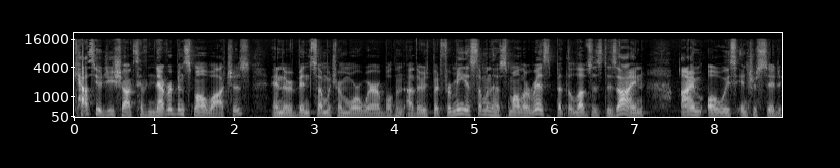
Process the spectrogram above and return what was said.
Casio G-Shocks have never been small watches, and there have been some which are more wearable than others. But for me, as someone that has smaller wrists but that loves this design, I'm always interested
